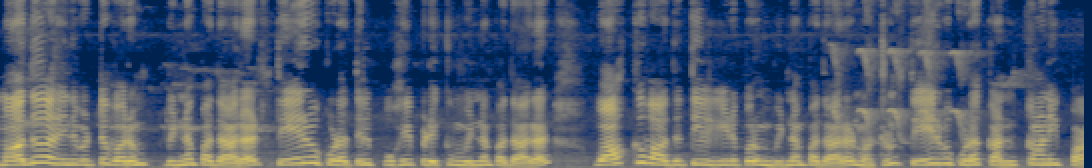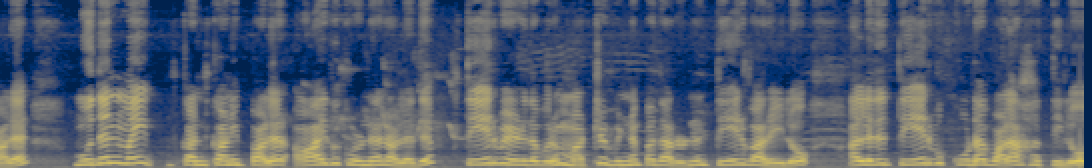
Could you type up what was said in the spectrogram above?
மது அறிந்துவிட்டு வரும் விண்ணப்பதாரர் தேர்வு கூடத்தில் புகைப்பிடிக்கும் விண்ணப்பதாரர் வாக்குவாதத்தில் ஈடுபடும் விண்ணப்பதாரர் மற்றும் தேர்வு கூட கண்காணிப்பாளர் முதன்மை கண்காணிப்பாளர் ஆய்வுக்குழுவினர் அல்லது தேர்வு எழுத வரும் மற்ற விண்ணப்பதாரருடன் தேர்வறையிலோ அல்லது அல்லது தேர்வுக்கூட வளாகத்திலோ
